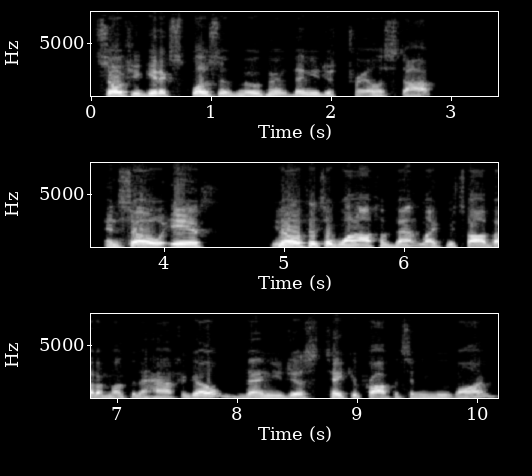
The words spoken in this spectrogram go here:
so if you get explosive movement, then you just trail a stop. And so if you know if it's a one-off event like we saw about a month and a half ago, then you just take your profits and you move on.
